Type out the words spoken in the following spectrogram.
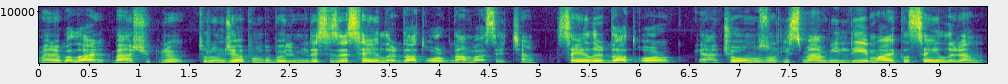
Merhabalar, ben Şükrü. Turuncu Yapım bu bölümünde size Sailor.org'dan bahsedeceğim. Sailor.org, yani çoğumuzun ismen bildiği Michael Saylor'ın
